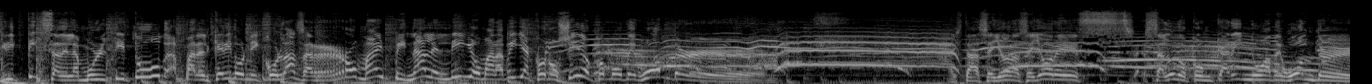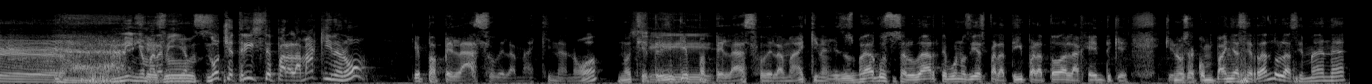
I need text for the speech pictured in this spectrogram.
gritiza de la multitud para el querido Nicolás Romay Pinal, el niño maravilla conocido como The Wonder. Ahí está, señoras, señores. Saludo con cariño a The Wonder. Niño maravilla. Noche triste para la máquina, ¿no? Qué papelazo de la máquina, ¿no? Noche triste, qué papelazo de la máquina, Jesús. Me da gusto saludarte. Buenos días para ti, para toda la gente que, que nos acompaña. Cerrando la semana,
